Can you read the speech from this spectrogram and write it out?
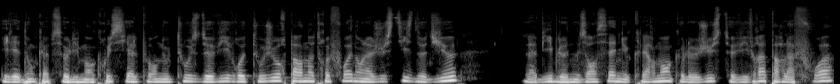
Il est donc absolument crucial pour nous tous de vivre toujours par notre foi dans la justice de Dieu. La Bible nous enseigne clairement que le juste vivra par la foi.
